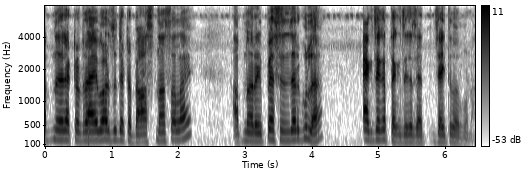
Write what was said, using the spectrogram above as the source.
আপনার একটা ড্রাইভার যদি একটা বাস না চালায়, আপনার এই প্যাসেঞ্জারগুলা এক জায়গা থেকে এক জায়গায় যাইতে পারব না।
